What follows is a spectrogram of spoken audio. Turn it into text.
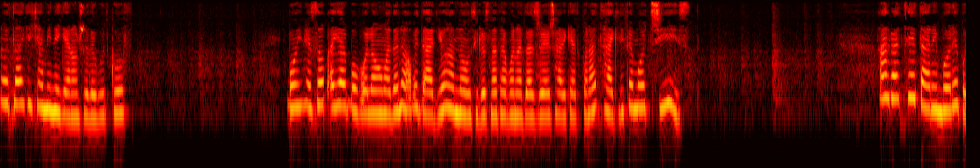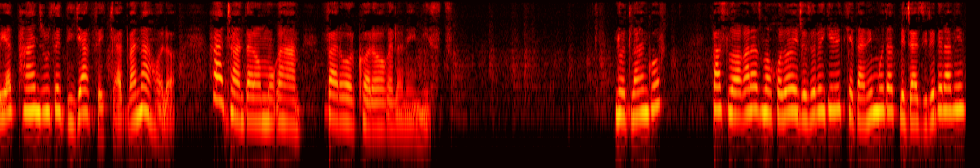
نودلن که کمی نگران شده بود گفت با این حساب اگر با بالا آمدن آب دریا هم ناوتیلوس نتواند از جایش حرکت کند تکلیف ما چیست؟ البته در این باره باید پنج روز دیگر فکر کرد و نه حالا. هرچند در آن موقع هم فرار کار عاقلانه نیست. نودلن گفت پس لاغر از ناخدا اجازه بگیرید که در این مدت به جزیره برویم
